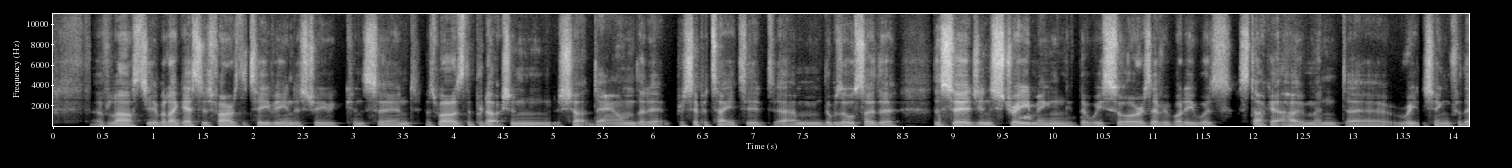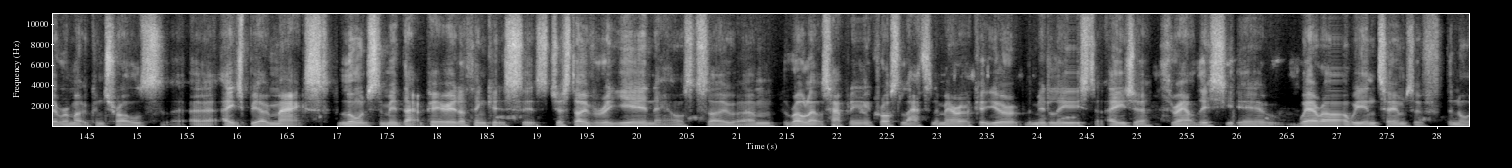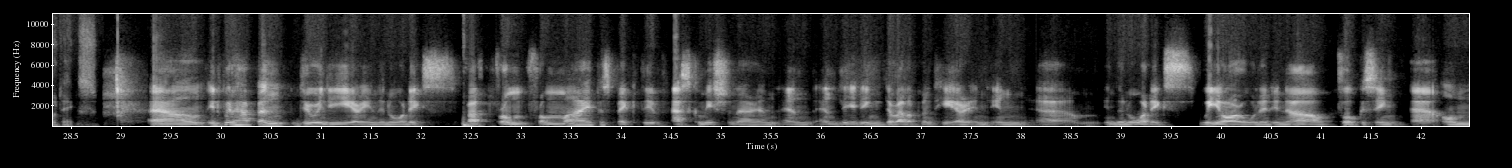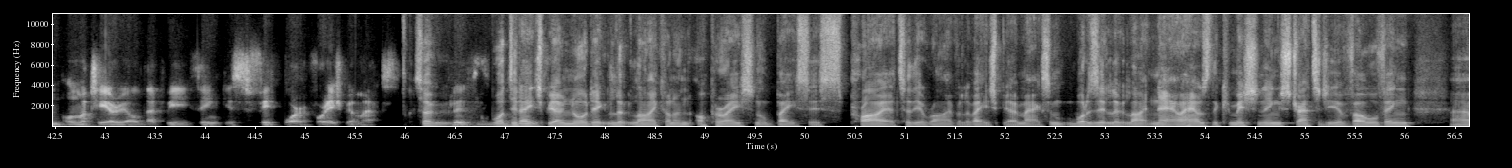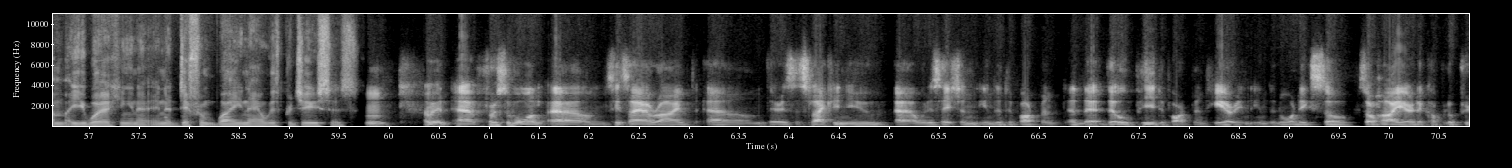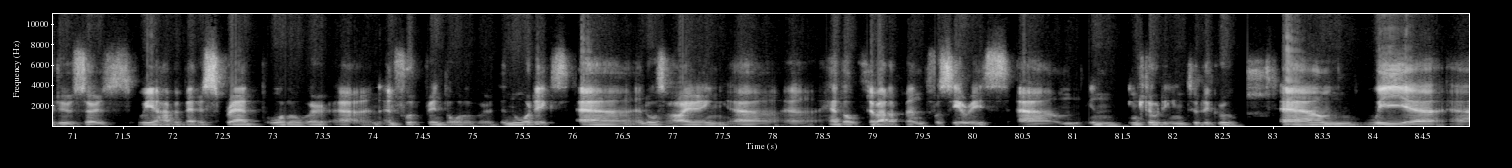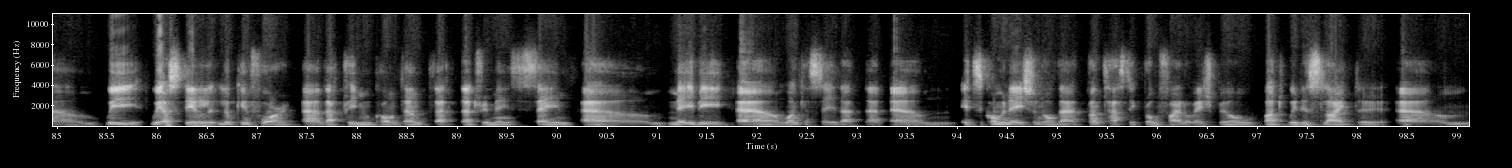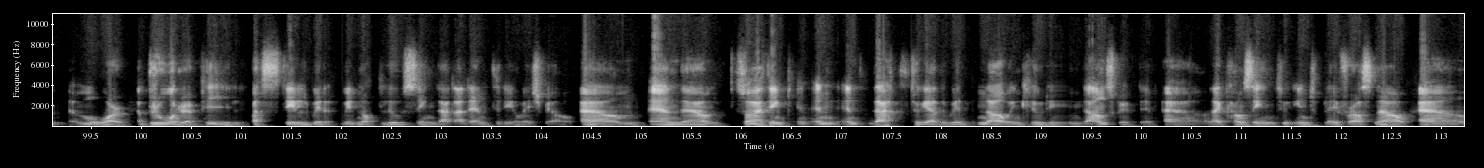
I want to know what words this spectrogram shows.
of last year. But I guess as far as the TV industry concerned, as well as the production shutdown that it precipitated, um, there was also the the surge in streaming that we saw as everybody was stuck at home and uh, reaching for their remote controls. Uh, HBO Max launched amid that period. I think it's it's just over a year now. So um, the rollout's happening across Latin America, Europe, the Middle East, and Asia throughout this year. Where are we in terms of the Nordics? Um, it will happen during the year in the Nordics, but from from my perspective as commissioner and and, and leading development here in in um, in the Nordics, we are already now focusing uh, on on material that we think is fit for for HBO Max. So, what did HBO Nordic look like on an operational basis prior to the arrival of HBO Max, and what does it look like now? How's the commissioning strategy evolving? Um, are you working in a, in a different way now with producers? Mm. I mean, uh, first of all, um, since I arrived, um, there is a slightly new uh, organization in the department, uh, the, the OP department here in, in the Nordics. So, so hired a couple of producers. We have a better spread all over uh, and, and, footprint all over the Nordics, uh, and also hiring uh, head of development for series, um, in, including into the group. Um, we um, we we are still looking for uh, that premium content that remains the same. Um, maybe uh, one can say that that um, it's a combination of that fantastic profile of HBO, but with a slightly um, more broader appeal, but still with not losing that identity of HBO. And so I think that together with now including the unscripted uh, that comes into into play for us now,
